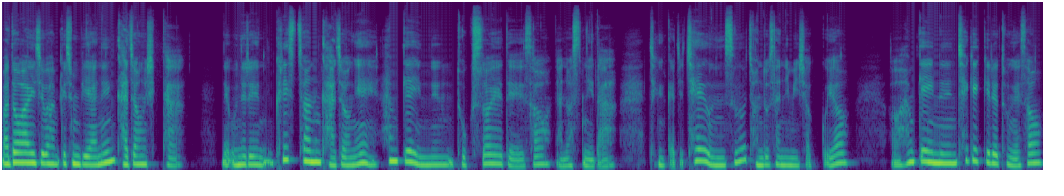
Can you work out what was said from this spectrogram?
마더와이즈와 함께 준비하는 가정 식탁. 네, 오늘은 크리스천 가정에 함께 있는 독서에 대해서 나눴습니다. 지금까지 최은수 전도사님이셨고요. 어, 함께 있는 책 읽기를 통해서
